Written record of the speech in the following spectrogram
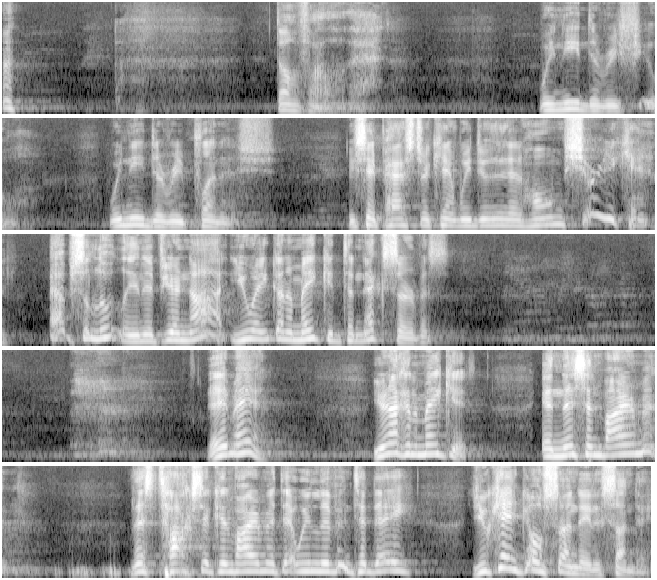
don't follow that. We need to refuel, we need to replenish. You say, Pastor, can't we do that at home? Sure, you can. Absolutely. And if you're not, you ain't going to make it to next service. Amen. You're not going to make it. In this environment, this toxic environment that we live in today, you can't go Sunday to Sunday.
